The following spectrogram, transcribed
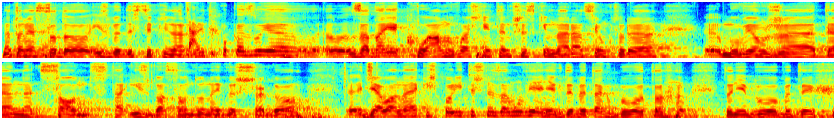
Natomiast co do Izby Dyscyplinarnej, Tak. to pokazuje, e, zadaje kłam właśnie tym wszystkim narracjom, które e, mówią, że ten sąd, ta Izba Sądu Najwyższego działa na jakieś polityczne zamówienie. Gdyby tak było, to, to nie byłoby tych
